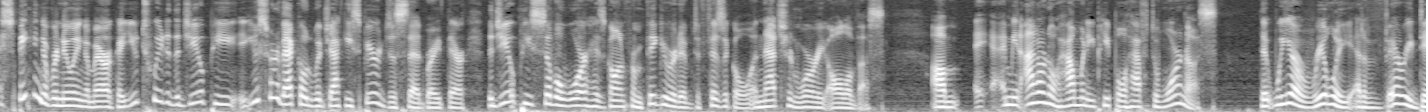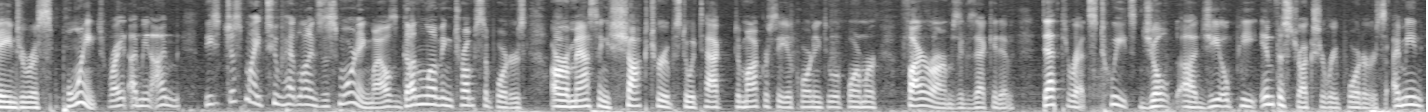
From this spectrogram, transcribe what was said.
speaking of renewing America, you tweeted the GOP. You sort of echoed what Jackie Speier just said right there. The GOP civil war has gone from figurative to physical, and that should worry all of us. Um, I, mean, I don't know how many people have to warn us that we are really at a very dangerous point, right? I mean, I'm these just my two headlines this morning, Miles. Gun-loving Trump supporters are amassing shock troops to attack democracy, according to a former firearms executive. Death threats, tweets, jolt uh, GOP infrastructure reporters. I mean,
